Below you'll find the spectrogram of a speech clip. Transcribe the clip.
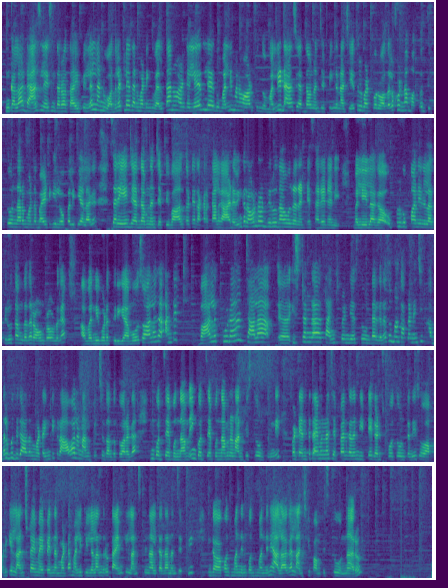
ఇంకా అలా డాన్స్ వేసిన తర్వాత ఈ పిల్లలు నన్ను వదలట్లేదు అనమాట ఇంక వెళ్తాను అంటే లేదు లేదు మళ్ళీ మనం ఆడుకుందాం మళ్ళీ డాన్స్ చేద్దాం అని చెప్పి ఇంకా నా చేతులు పట్టుకొని వదలకుండా మొత్తం తిప్పుతూ ఉన్నారనమాట బయటికి లోపలికి అలాగా. సరే ఏం చేద్దాం అని చెప్పి వాళ్ళతోటే రకరకాలుగా ఆడేవి ఇంకా రౌండ్ రౌండ్ తిరుగుదాము అని అంటే సరేనని మళ్ళీ ఇలాగా ఉప్పులు గుప్ప నేను ఇలా తిరుగుతాం కదా రౌండ్ రౌండ్గా అవన్నీ కూడా తిరిగాము. సో అలాగా అంటే వాళ్ళకు కూడా చాలా ఇష్టంగా టైం స్పెండ్ చేస్తూ ఉంటారు కదా. సో మాకు అక్కడ నుంచి కథల బుద్ధి కాదనమాట. ఇంటికి రావాలని అనిపించదు అంత త్వరగా. ఇంకొద్దిసేపు ఉందాం ఇంకొద్దిసేపు ఉందాం అని అనిపిస్తూ ఉంటుంది. బట్ ఎంత టైం అన్నా చెప్పాను కదండి ఇట్టే గడిచిపోతూ ఉంటుంది. సో అప్పటికే లంచ్ టైం అయిపోయింది అనమాట మళ్ళీ పిల్లలందరూ టైంకి లంచ్ తినాలి కదా అని చెప్పి ఇంకా కొంతమందిని కొంతమందిని అలాగా లంచ్కి పంపిస్తూ ఉన్నారు.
